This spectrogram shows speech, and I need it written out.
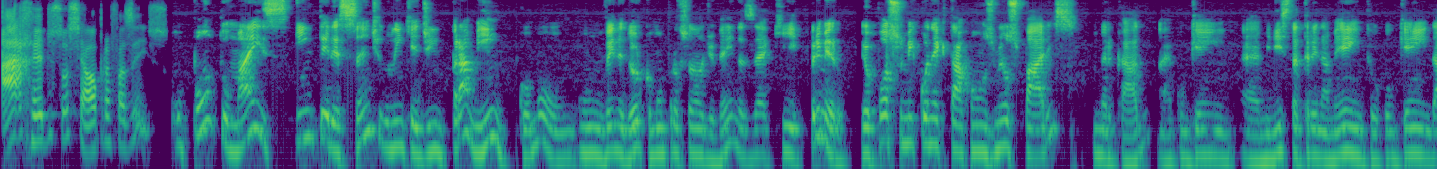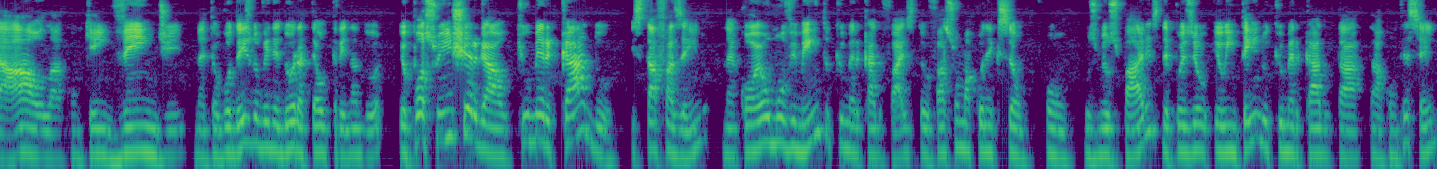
a rede social para fazer isso. O ponto mais interessante do LinkedIn para mim, como um vendedor, como um profissional de vendas, é que, primeiro, eu posso me conectar com os meus pares, no mercado, né, com quem é, ministra treinamento, com quem dá aula, com quem vende. Né, então, eu vou desde o vendedor até o treinador. Eu posso enxergar o que o mercado está fazendo, né, qual é o movimento que o mercado faz. Então, eu faço uma conexão com os meus pares, depois eu, eu entendo o que o mercado está tá acontecendo.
